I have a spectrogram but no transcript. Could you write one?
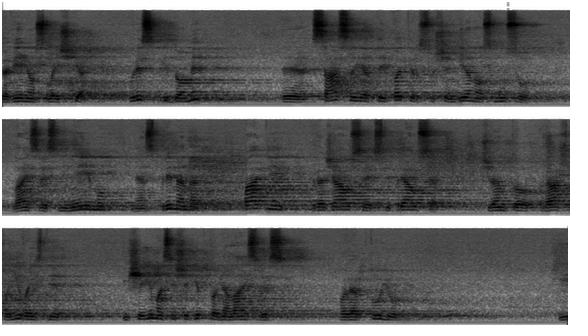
gavėnios laiške, kuris įdomi sąsaja taip pat ir su šiandienos mūsų laisvės minėjimu, nes primena patį gražiausią ir stipriausią švento rašto įvaizdį išėjimas iš Egipto nelaisvės pavertųjų į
